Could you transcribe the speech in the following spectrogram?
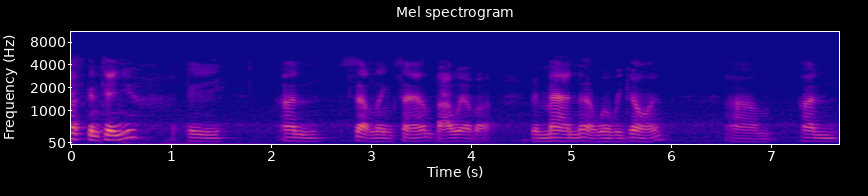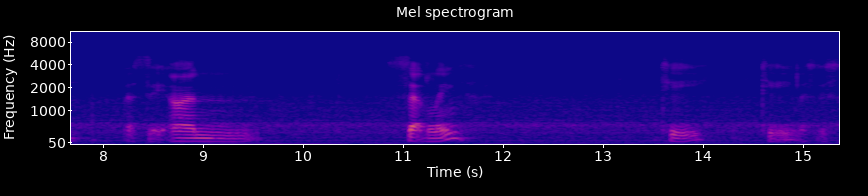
Let's continue the unsettling sound by way of a reminder of where we're going. Um, un, let's see, unsettling. T, T. Let's just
